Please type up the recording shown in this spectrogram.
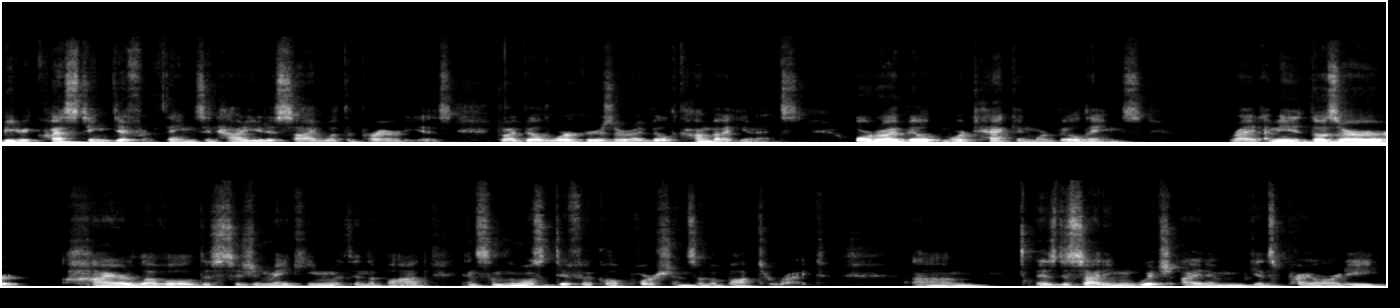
be requesting different things. And how do you decide what the priority is? Do I build workers or do I build combat units? Or do I build more tech and more buildings? Right. I mean, those are higher level decision making within the bot and some of the most difficult portions of a bot to write um, is deciding which item gets priority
